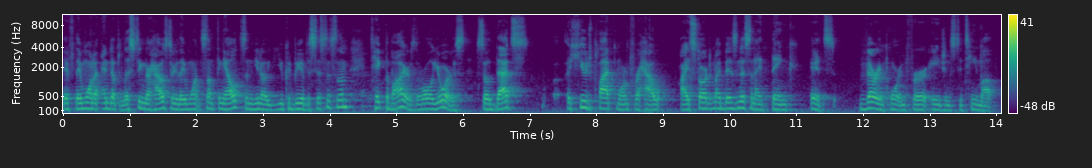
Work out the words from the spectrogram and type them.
if they want to end up listing their house or they want something else and you know you could be of assistance to them take the buyers they're all yours so that's a huge platform for how i started my business and i think it's very important for agents to team up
